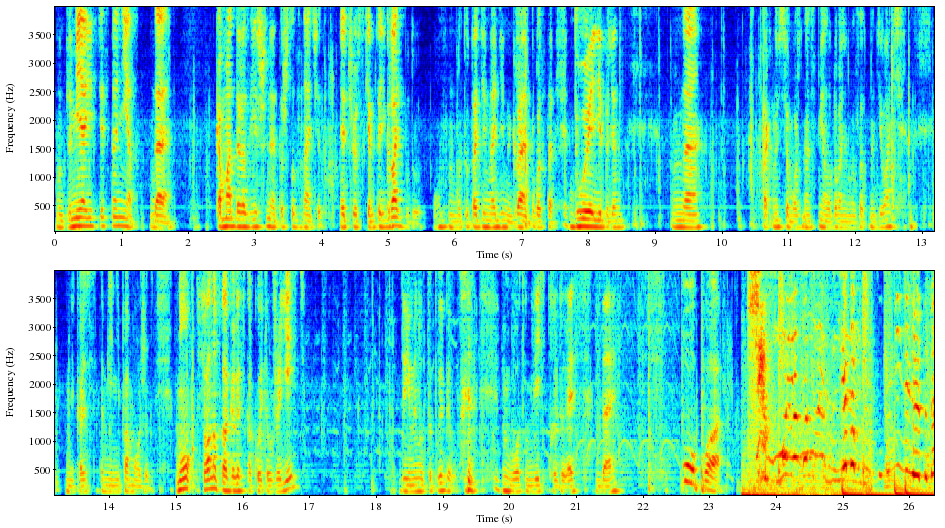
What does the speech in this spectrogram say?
Ну, для меня, естественно, нет, да. Команда разрешены, это что значит? Я что, с кем-то играть буду? Мы тут один на один играем, просто дуэли, блин. Да. Так, ну все, можно смело броню назад надевать. Мне кажется, это мне не поможет. Но все равно прогресс какой-то уже есть. Две минуты прыгал. вот он весь прогресс, да. Опа! Чего я подпрыгнул? Вы видели это, да?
